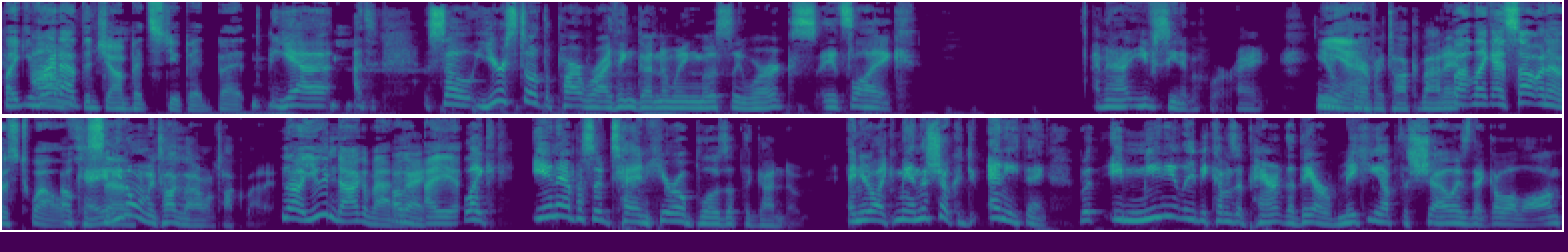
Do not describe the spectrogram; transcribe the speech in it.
Like right Um, out the jump, it's stupid. But Yeah. So you're still at the part where I think Gundam Wing mostly works. It's like, I mean, you've seen it before, right? You don't Yeah. care if I talk about it. but like I saw it when I was twelve. okay. so- If you don't want me to talk about it, I won't talk about it. no, you can talk about Okay. it. I uh, Like in episode 10, Heero blows up the Gundam. And you're like, man, this show could do anything. But immediately becomes apparent that they are making up the show as they go along,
